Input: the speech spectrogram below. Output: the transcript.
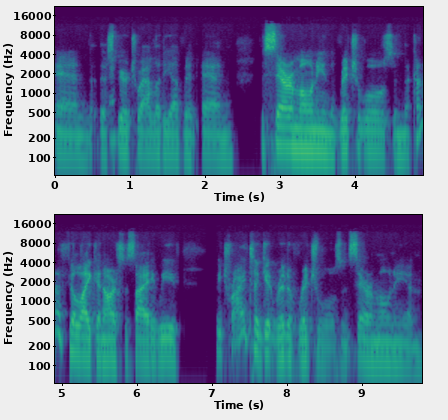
and the spirituality of it and the ceremony and the rituals. And I kind of feel like in our society we've we try to get rid of rituals and ceremony and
